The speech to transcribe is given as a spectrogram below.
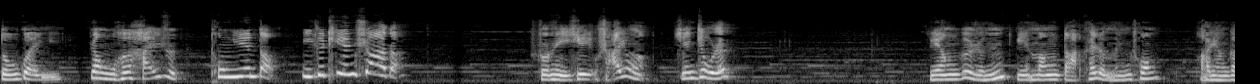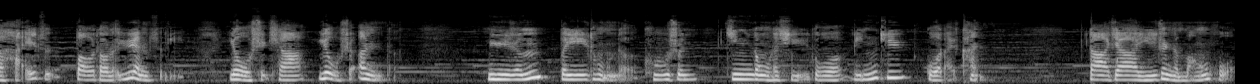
都怪你，让我和孩子通烟道，你个天杀的！说那些有啥用啊？先救人！两个人连忙打开了门窗，把两个孩子抱到了院子里，又是掐又是摁的。女人悲痛的哭声惊动了许多邻居过来看。大家一阵的忙活，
